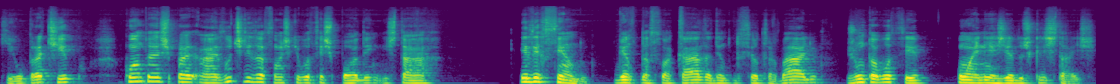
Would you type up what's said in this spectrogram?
que eu pratico, quanto as, as utilizações que vocês podem estar exercendo dentro da sua casa, dentro do seu trabalho, junto a você, com a energia dos cristais.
